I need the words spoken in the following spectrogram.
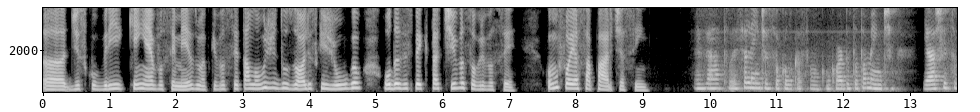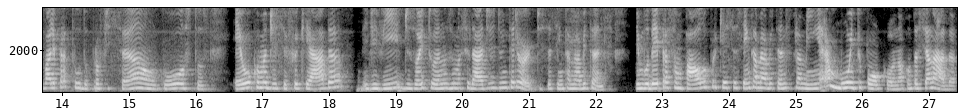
uh, descobrir quem é você mesma, porque você está longe dos olhos que julgam ou das expectativas sobre você. Como foi essa parte assim? Exato, excelente a sua colocação, concordo totalmente. E acho que isso vale para tudo, profissão, gostos. Eu, como eu disse, fui criada e vivi 18 anos em uma cidade do interior, de 60 mil habitantes. Me mudei para São Paulo porque 60 mil habitantes para mim era muito pouco, não acontecia nada.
